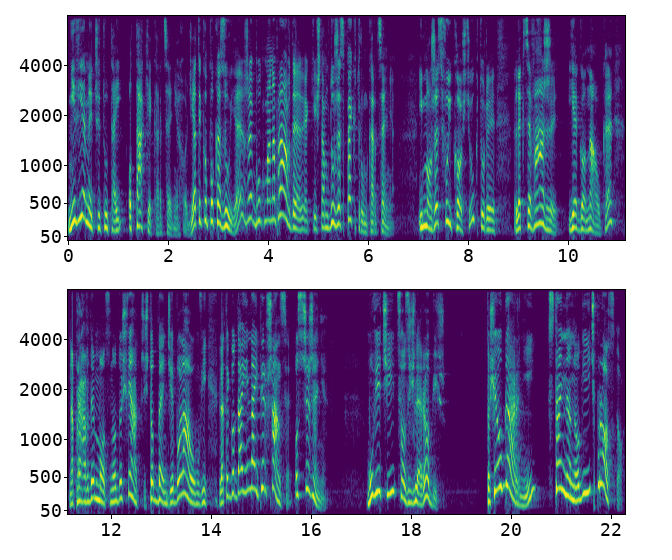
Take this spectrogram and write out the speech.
Nie wiemy, czy tutaj o takie karcenie chodzi. Ja tylko pokazuję, że Bóg ma naprawdę jakieś tam duże spektrum karcenia. I może swój kościół, który lekceważy jego naukę, naprawdę mocno doświadczyć. To będzie bolało. Mówi, dlatego daje najpierw szansę, ostrzeżenie. Mówię ci, co źle robisz. To się ogarnij, stań na nogi i idź prosto.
